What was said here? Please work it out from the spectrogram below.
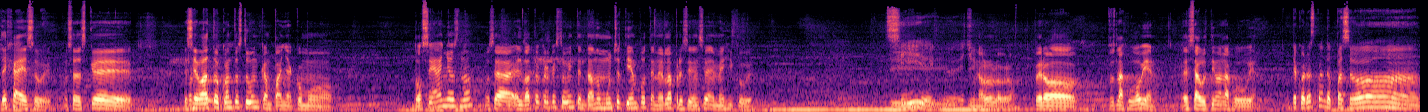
Deja eso, güey. O sea, es que. Ese vato, ¿cuánto estuvo en campaña? Como. 12 años, ¿no? O sea, el vato creo que estuvo intentando mucho tiempo tener la presidencia de México, güey. Sí, de hecho. Y no lo logró. Pero, pues la jugó bien. Esa última la jugó bien. ¿Te acuerdas cuando pasó...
